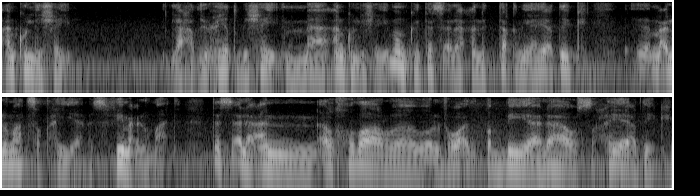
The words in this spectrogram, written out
عن كل شيء. لاحظ يحيط بشيء ما عن كل شيء، ممكن تسأله عن التقنية يعطيك معلومات سطحية بس في معلومات، تسأله عن الخضار والفوائد الطبية لها والصحية يعطيك،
